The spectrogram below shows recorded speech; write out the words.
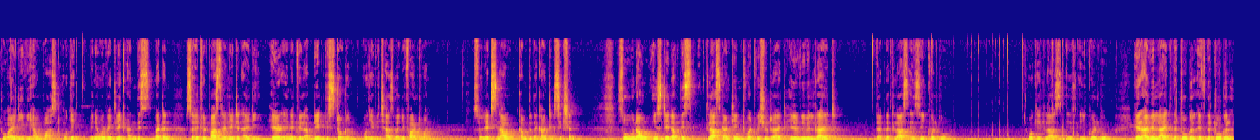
to ID we have passed okay? Whenever we click on this button so it will pass related ID here and it will update this toggle okay? Which has by default one. So let's now come to the content section. So now instead of this class content what we should write? Here we will write that the class is equal to okay class is equal to here I will write the toggle. If the toggle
